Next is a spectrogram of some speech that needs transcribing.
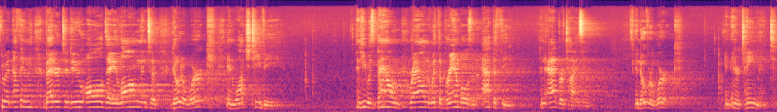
who had nothing better to do all day long than to go to work and watch TV. And he was bound round with the brambles of apathy and advertising and overwork and entertainment.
